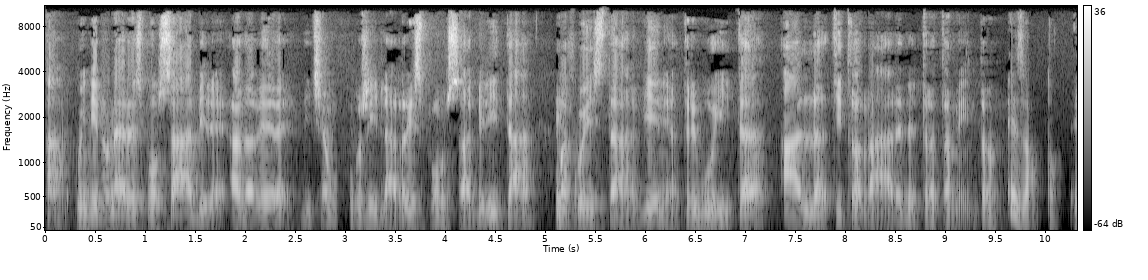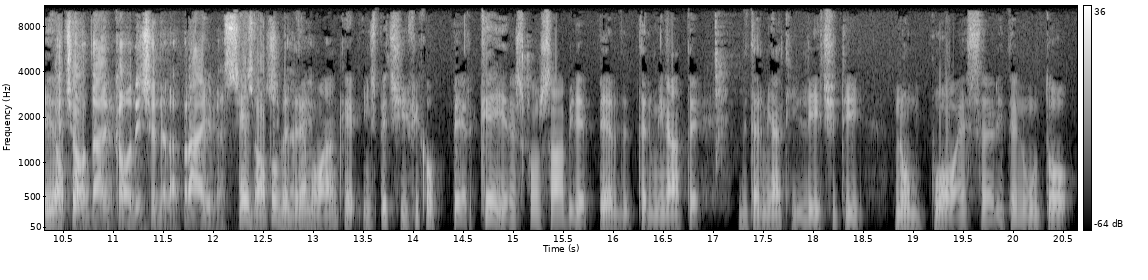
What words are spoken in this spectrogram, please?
Ah, quindi non è responsabile ad avere, diciamo così, la responsabilità, esatto. ma questa viene attribuita al titolare del trattamento. Esatto. E, dopo, e ciò dal codice della privacy. E dopo vedremo anche in specifico perché il responsabile per determinati illeciti non può essere ritenuto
